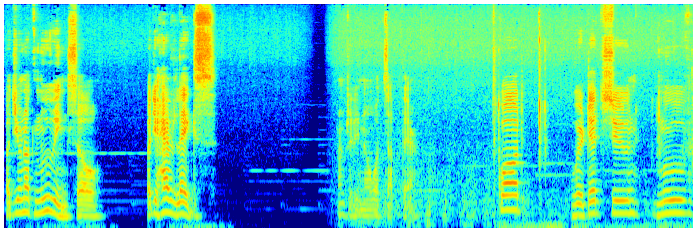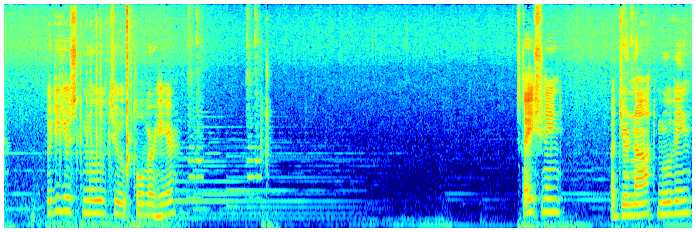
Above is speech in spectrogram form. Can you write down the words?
But you're not moving, so... But you have legs. I don't really know what's up there. Squad, we're dead soon. Move. Could you just move to over here? Stationing, but you're not moving.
